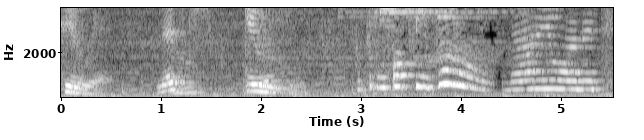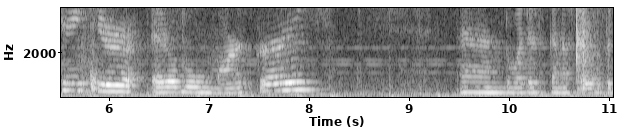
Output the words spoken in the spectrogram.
to it. Let's go. Now you want to take your edible markers and we're just gonna start with the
